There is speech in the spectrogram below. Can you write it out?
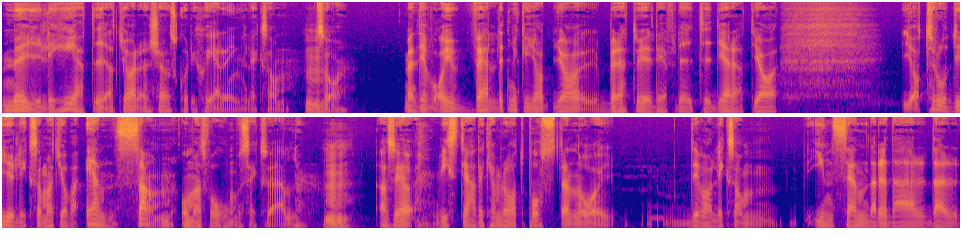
möjlighet i att göra en könskorrigering liksom. Mm. Så. Men det var ju väldigt mycket, jag, jag berättade ju det för dig tidigare, att jag jag trodde ju liksom att jag var ensam om att vara homosexuell. Mm. Alltså jag, visst, jag hade kamratposten och det var liksom insändare där, där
